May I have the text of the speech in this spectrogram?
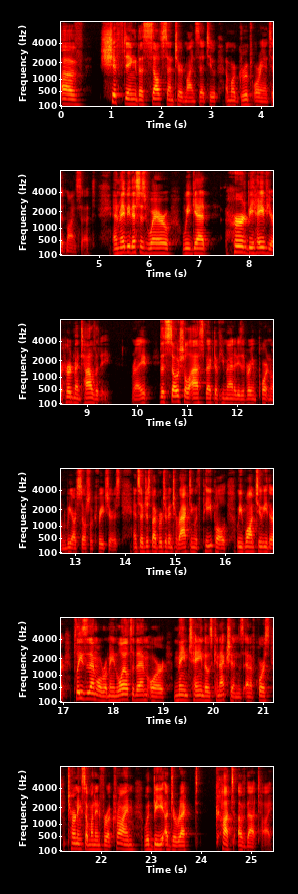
of shifting the self-centered mindset to a more group oriented mindset and maybe this is where we get herd behavior herd mentality right? The social aspect of humanity is a very important one. We are social creatures. And so, just by virtue of interacting with people, we want to either please them or remain loyal to them or maintain those connections. And of course, turning someone in for a crime would be a direct cut of that tie.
